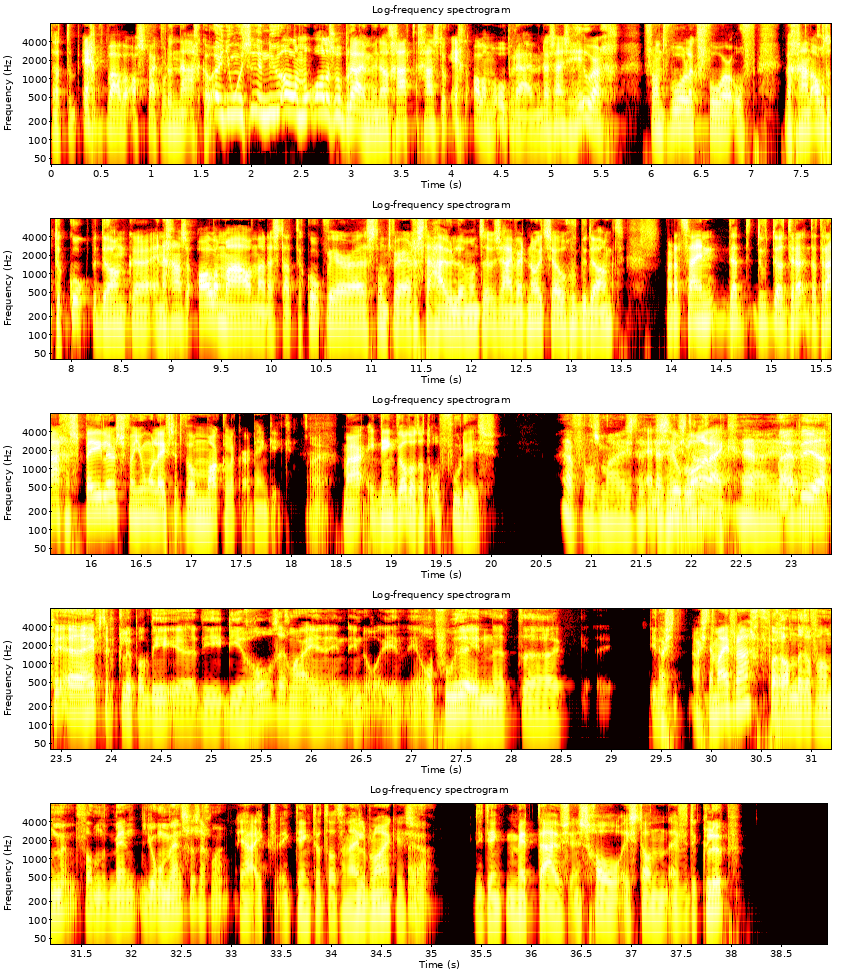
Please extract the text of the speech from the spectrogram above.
dat er echt bepaalde afspraken worden nagekomen. Hey, jongens, nu allemaal alles opruimen. En dan gaat, gaan ze het ook echt allemaal opruimen. Daar zijn ze heel erg verantwoordelijk voor. Of we gaan altijd de kok bedanken. En dan gaan ze allemaal... Nou, daar staat de kok weer, eh, stond weer ergens te huilen. Want eh, hij werd nooit zo goed bedankt. Maar dat, zijn, dat, doet, dat, dat dragen spelers van jonge leeftijd wel makkelijker, denk ik. Oh ja. Maar ik denk wel dat dat opvoeden is. Ja, volgens mij is dat... En dat is heel belangrijk. ja, ja, Maar heb je, ja, v- eh, heeft een club ook die, eh, die, die rol, zeg maar, in, in, in, opvoeden, in het, eh, in Als, je- als je naar mij vraagt, veranderen van, van men, jonge mensen, zeg maar? ja, ik, ik denk dat dat een hele belangrijke is. Ja. Ik denk met thuis en school is dan even de club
